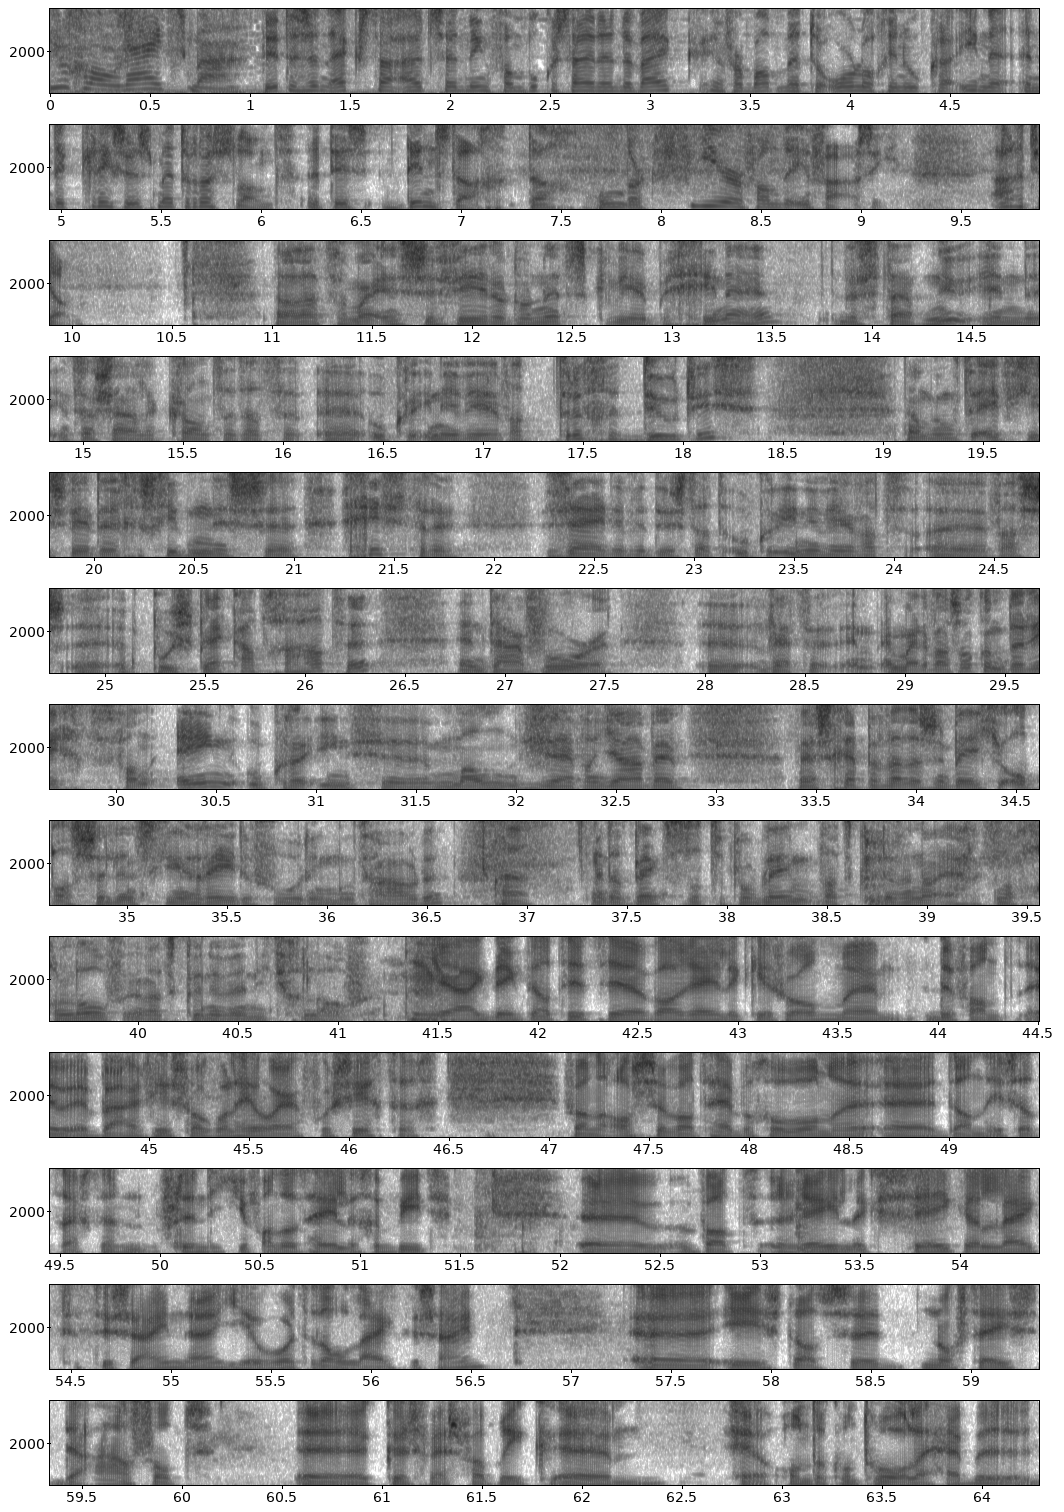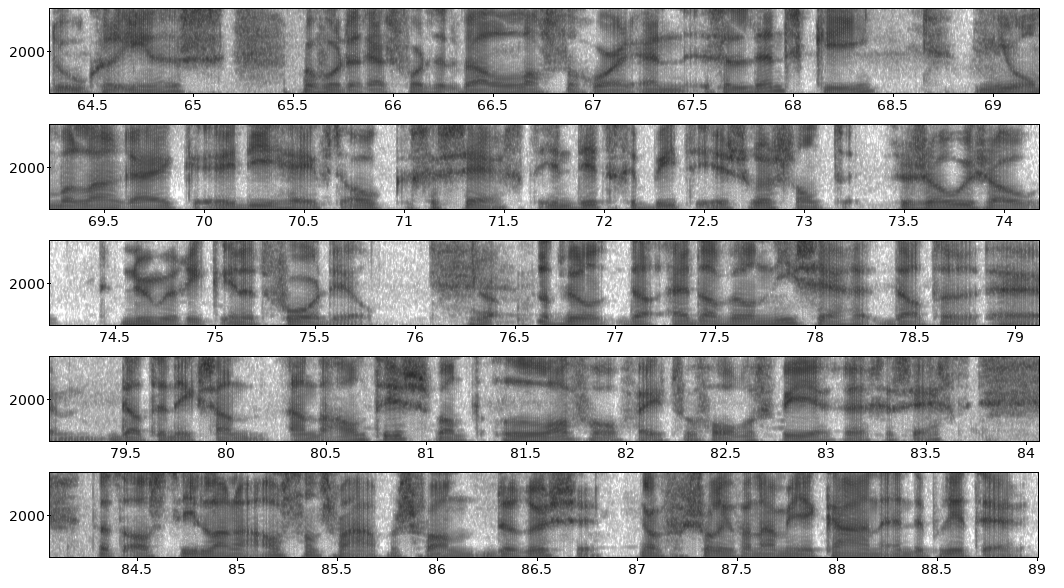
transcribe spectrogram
Hugo Reitsma. Dit is een extra uitzending van Boekenstein en de Wijk in verband met de oorlog in Oekraïne en de crisis met Rusland. Het is dinsdag, dag 104 van de invasie. Arjan. Nou, laten we maar in Severodonetsk weer beginnen. Hè? Er staat nu in de internationale kranten dat uh, Oekraïne weer wat teruggeduwd is. Nou, we moeten eventjes weer de geschiedenis. Uh, gisteren zeiden we dus dat Oekraïne weer wat uh, was, een pushback had gehad. Hè? En daarvoor uh, werd er, maar er was ook een bericht van één Oekraïense man die zei van ja, wij, wij scheppen wel eens een beetje op als Zelensky een redenvoering moet houden. Huh. En dat brengt tot het probleem, wat kunnen we nou eigenlijk nog geloven en wat kunnen we niet geloven? Ja, ik denk dat dit uh, wel redelijk is om uh, de van, waren gisteren ook wel heel erg voorzichtig. Van als ze wat hebben gewonnen, dan is dat echt een vlindertje van dat hele gebied. wat redelijk zeker lijkt te zijn, hè, je hoort het al lijkt te zijn. Uh, is dat ze nog steeds de Azot uh, kunstmestfabriek uh, onder controle hebben, de Oekraïners. Maar voor de rest wordt het wel lastig hoor. En Zelensky, niet onbelangrijk, die heeft ook gezegd: in dit gebied is Rusland sowieso numeriek in het voordeel. Ja. Dat, wil, dat, hè, dat wil niet zeggen dat er, eh, dat er niks aan, aan de hand is. Want Lavrov heeft vervolgens weer eh, gezegd dat als die lange afstandswapens van de Russen, of sorry, van de Amerikanen en de Britten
